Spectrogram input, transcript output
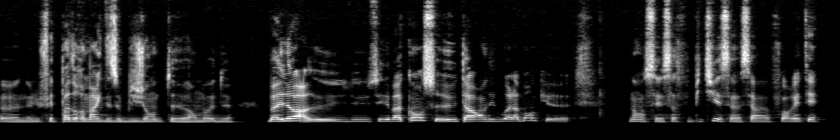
euh, ne lui faites pas de remarques désobligeantes euh, en mode bah alors, euh, c'est les vacances, euh, t'as rendez-vous à la banque. Euh. Non, c'est ça fait pitié, ça, ça faut arrêter.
